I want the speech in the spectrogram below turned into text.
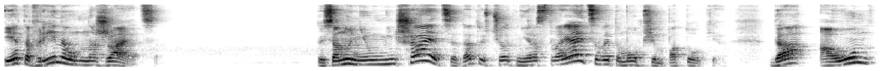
и это время умножается. То есть оно не уменьшается, да, то есть человек не растворяется в этом общем потоке, да, а он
